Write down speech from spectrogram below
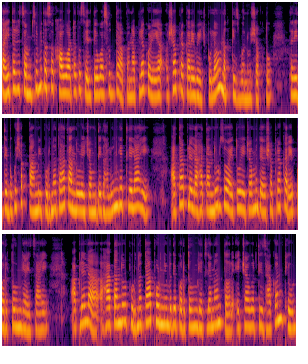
काहीतरी चमचमीत असं खावं वाटत असेल तेव्हासुद्धा आपण आपल्याकडे या अशा प्रकारे व्हेज पुलाव नक्कीच बनवू शकतो. तर इथे बघू शकता मी पूर्णतः तांदूळ याच्यामध्ये घालून घेतलेला आहे. आता आपल्याला हा तांदूळ जो आहे तो याच्यामध्ये अशा प्रकारे परतवून घ्यायचा आहे. आपल्याला हा तांदूळ पूर्णतः फोडणीमध्ये परतवून घेतल्यानंतर याच्यावरती झाकण ठेवून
